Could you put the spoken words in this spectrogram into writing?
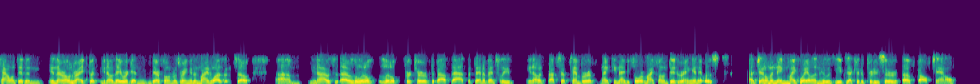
talented and in their own right, but, you know, they were getting, their phone was ringing and mine wasn't. So, um, you know, I was I was a little little perturbed about that, but then eventually, you know, about September of 1994, my phone did ring, and it was a gentleman named Mike Whalen, who was the executive producer of Golf Channel,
